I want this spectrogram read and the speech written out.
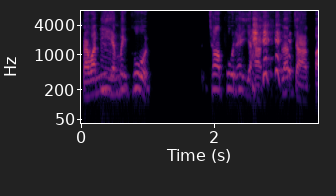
แต่วันนี้อืมยังไม่พูด ชอบพูดให้อยากแล้วจากไป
